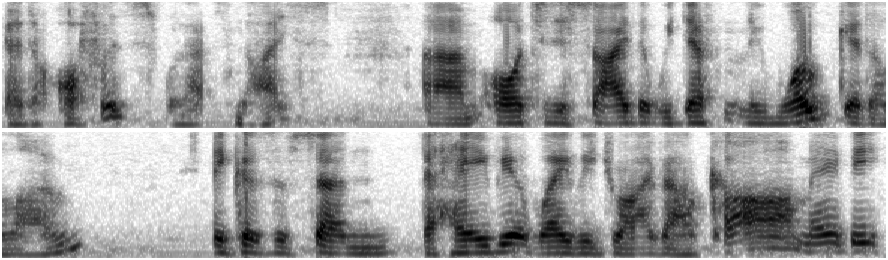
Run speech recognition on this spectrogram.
better offers. Well, that's nice. Um, or to decide that we definitely won't get a loan because of certain behavior, way we drive our car, maybe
